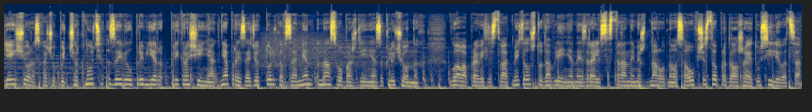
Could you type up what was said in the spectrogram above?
«Я еще раз хочу подчеркнуть», — заявил премьер, «прекращение огня произойдет только взамен на освобождение заключенных». Глава правительства отметил, что давление на Израиль со стороны международного сообщества продолжает усиливаться.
